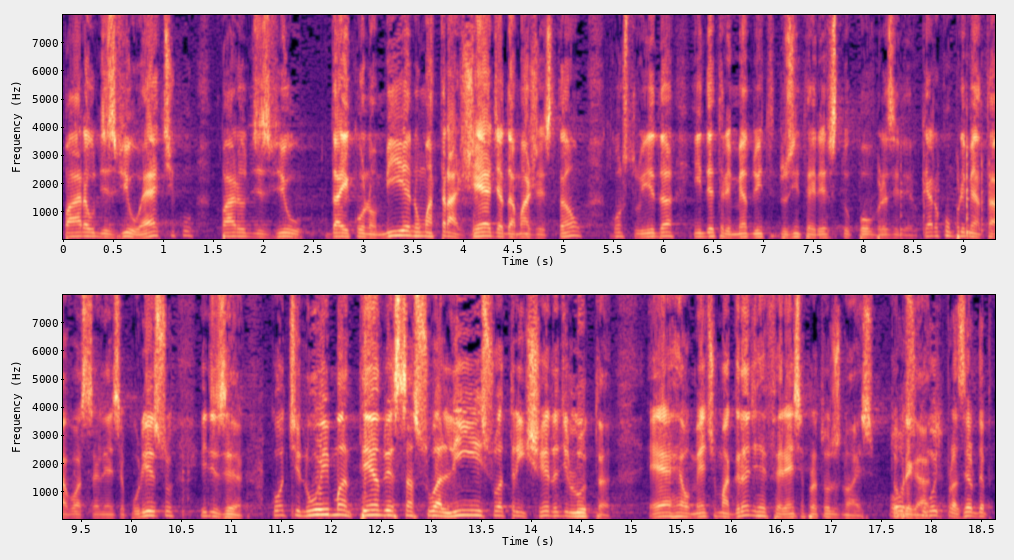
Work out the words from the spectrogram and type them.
para o desvio ético, para o desvio da economia, numa tragédia da má gestão construída em detrimento dos interesses do povo brasileiro. Quero cumprimentar Vossa Excelência por isso e dizer: continue mantendo essa sua linha e sua trincheira de luta. É realmente uma grande referência para todos nós. Muito Ouço obrigado. Com muito prazer, deputado.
